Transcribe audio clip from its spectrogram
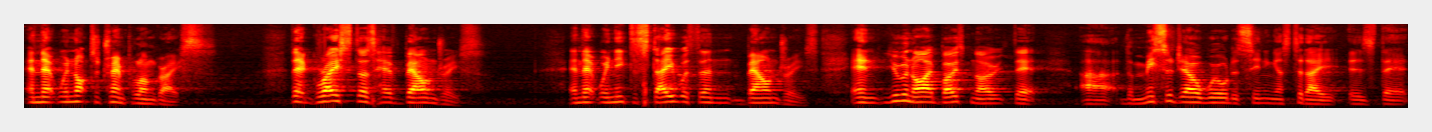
And that we're not to trample on grace. That grace does have boundaries and that we need to stay within boundaries. And you and I both know that uh, the message our world is sending us today is that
